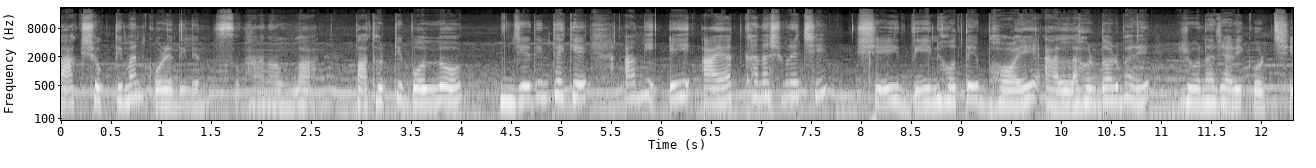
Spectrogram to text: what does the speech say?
বাক শক্তিমান করে দিলেন। সুহান আল্লাহ পাথরটি বলল, যেদিন থেকে আমি এই আয়াতখানা শুনেছি, সেই দিন হতে ভয়ে আল্লাহর দরবারে রোনা জারি করছি।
